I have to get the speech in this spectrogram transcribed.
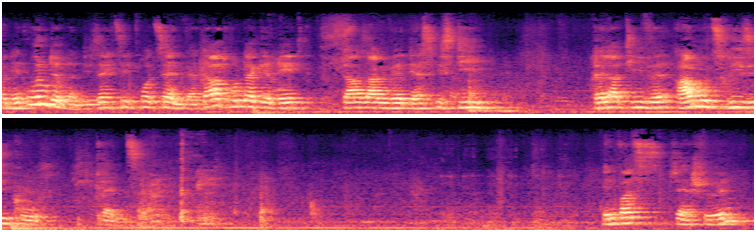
von den unteren, die 60 Prozent, wer darunter gerät, da sagen wir, das ist die relative Armutsrisikogrenze. Jedenfalls sehr schön.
